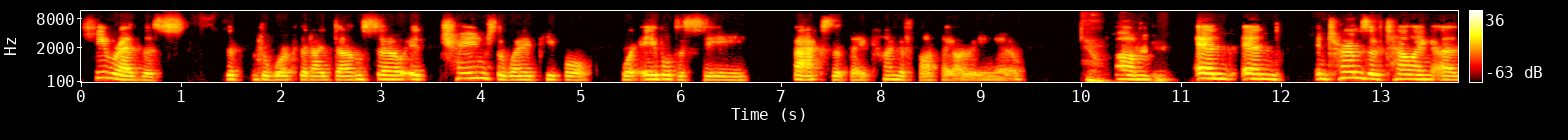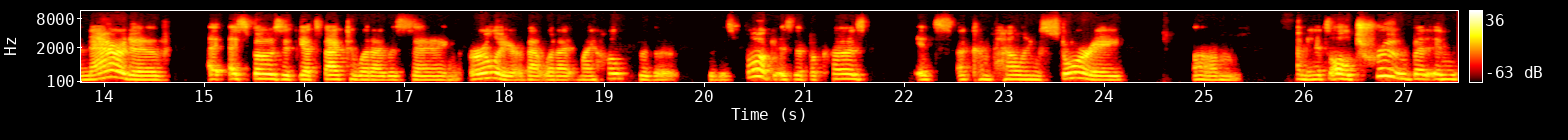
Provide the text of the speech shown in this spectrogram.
he read this, the, the work that I'd done. So it changed the way people were able to see facts that they kind of thought they already knew. Yeah. Um, and, and in terms of telling a narrative, I, I suppose it gets back to what I was saying earlier about what I, my hope for the, for this book is that because it's a compelling story, um, I mean, it's all true, but in,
